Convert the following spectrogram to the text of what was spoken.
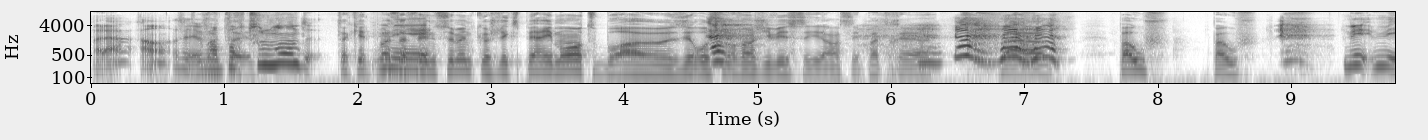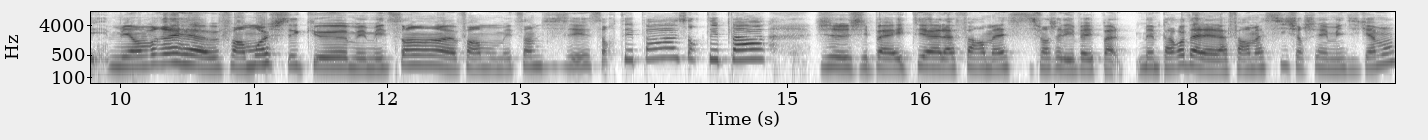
voilà, hein, enfin, pour tout le monde. T'inquiète pas, ça fait une semaine que je l'expérimente. Bon, euh, 0 sur 20 JVC, hein, c'est pas très. euh, pas, pas ouf, pas ouf. Mais, mais, mais en vrai, euh, moi, je sais que mes médecins, euh, enfin, mon médecin me disait, sortez pas, sortez pas. Je, j'ai pas été à la pharmacie, enfin, j'allais pas, même pas le droit d'aller à la pharmacie chercher les médicaments.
